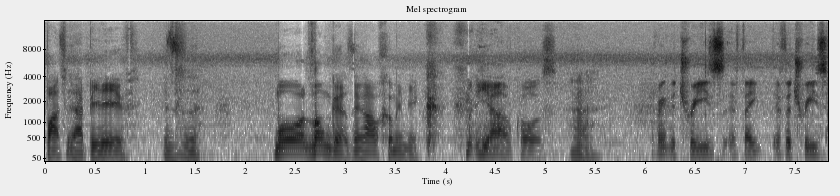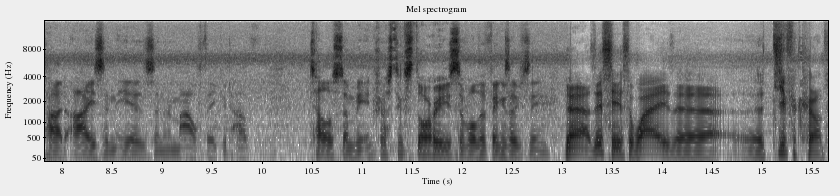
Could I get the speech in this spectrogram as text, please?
but I believe it's more longer than our human being. yeah, of course. Uh, I think the trees, if they, if the trees had eyes and ears and a mouth, they could have tell us so many interesting stories of all the things they've seen. yeah, this is why the uh, difficult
